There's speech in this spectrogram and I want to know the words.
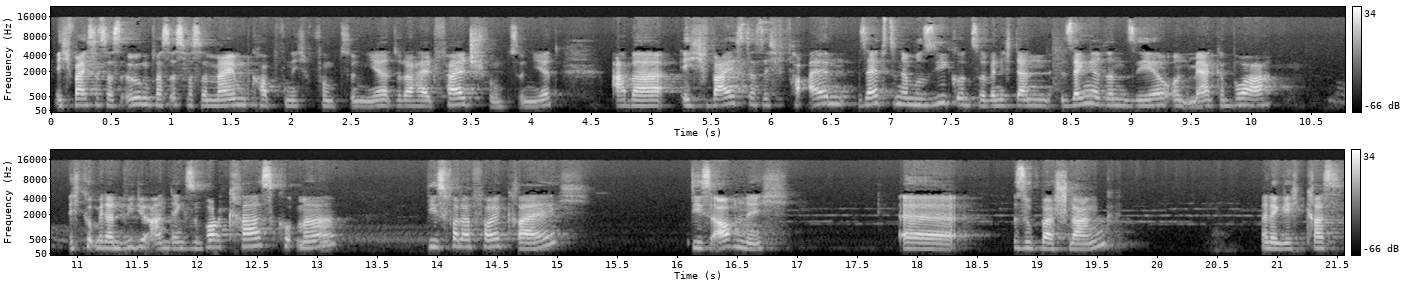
Ich weiß, dass das irgendwas ist, was in meinem Kopf nicht funktioniert oder halt falsch funktioniert. Aber ich weiß, dass ich vor allem selbst in der Musik und so, wenn ich dann Sängerin sehe und merke, boah, ich gucke mir dann ein Video an, denke so, boah, krass, guck mal, die ist voll erfolgreich, die ist auch nicht äh, super schlank. Dann denke ich, krass,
